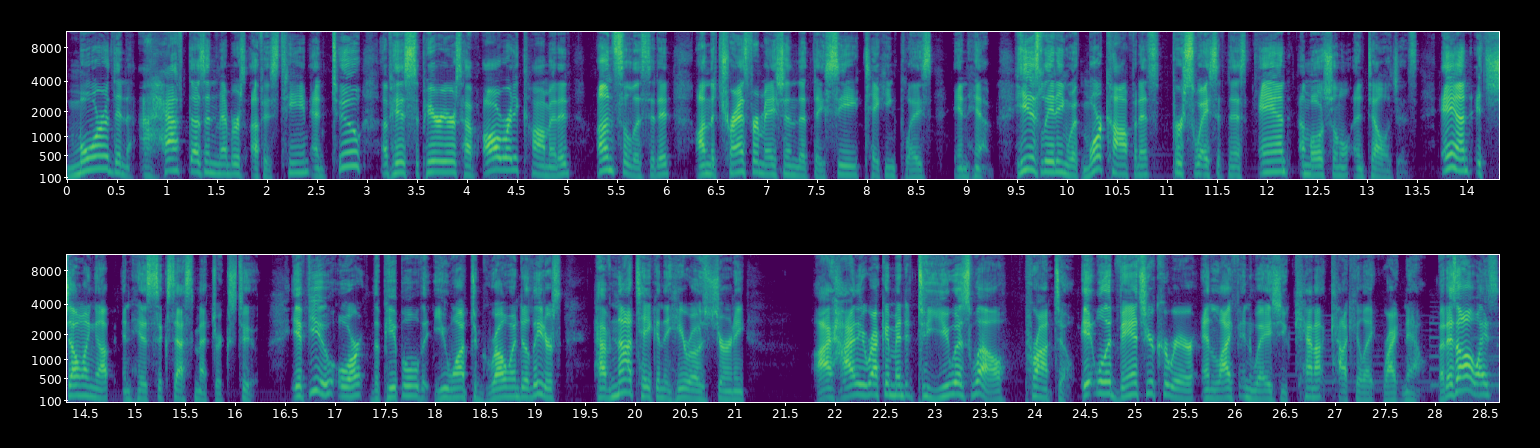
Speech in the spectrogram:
more than a half dozen members of his team and two of his superiors have already commented unsolicited on the transformation that they see taking place in him. He is leading with more confidence, persuasiveness, and emotional intelligence. And it's showing up in his success metrics too. If you or the people that you want to grow into leaders have not taken the hero's journey, I highly recommend it to you as well pronto. It will advance your career and life in ways you cannot calculate right now. But as always,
